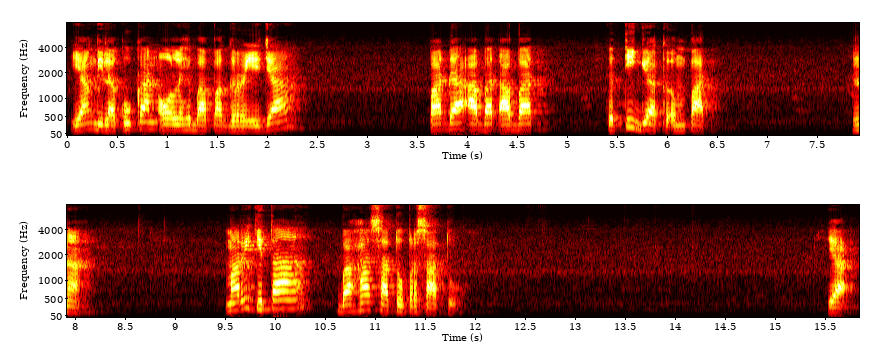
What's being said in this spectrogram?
yang dilakukan oleh Bapak Gereja pada abad-abad ketiga keempat. Nah, mari kita bahas satu persatu. Ya,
